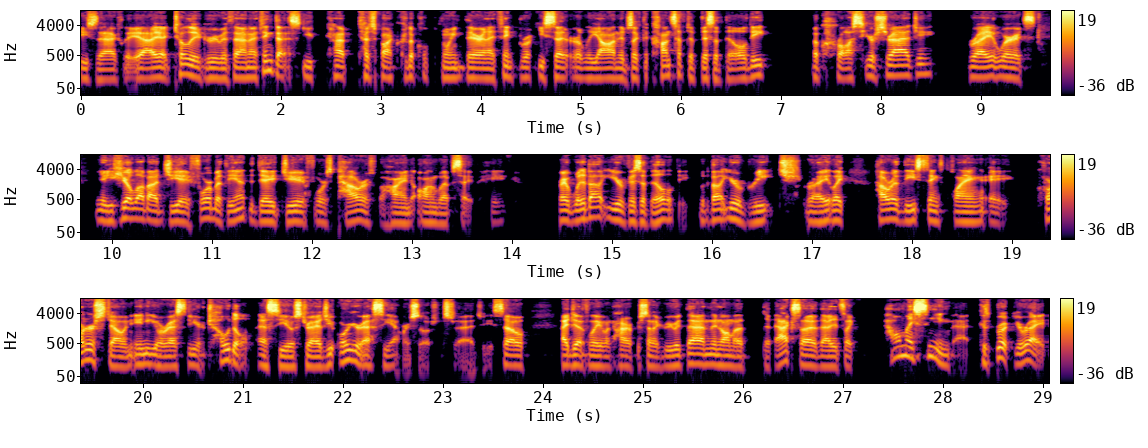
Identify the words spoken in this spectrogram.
Exactly. Yeah, I, I, totally agree with that. And I think that's you kind of touched upon a critical point there. And I think Brooke, you said early on, it was like the concept of visibility across your strategy, right? Where it's you know you hear a lot about GA4, but at the end of the day, GA4's power is behind on website behavior, right? What about your visibility? What about your reach, right? Like how are these things playing a cornerstone in your SEO, your total SEO strategy or your SEM or social strategy? So I definitely 100% agree with that. And then on the, the backside of that, it's like, how am I seeing that? Because Brooke, you're right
